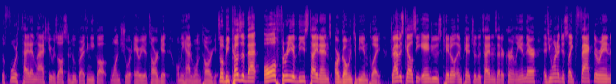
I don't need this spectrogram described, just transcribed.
The fourth tight end last year was Austin Hooper. I think he caught one short area target only had one target. So because of that, all three of these tight ends are going to be in play. Travis Kelce, Andrews, Kittle, and Pitts are the tight ends that are currently in there. If you want to just like factor in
